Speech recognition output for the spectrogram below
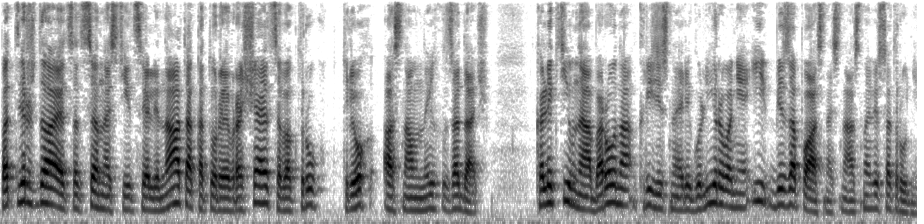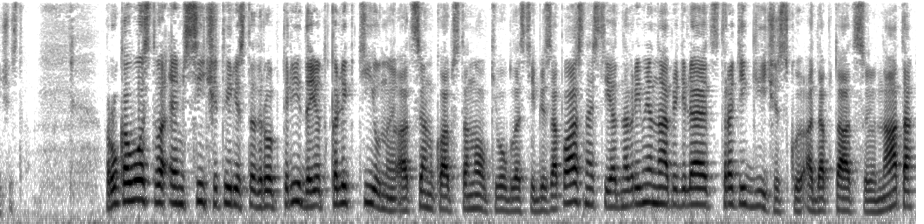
подтверждаются ценности и цели НАТО, которые вращаются вокруг трех основных задач – коллективная оборона, кризисное регулирование и безопасность на основе сотрудничества. Руководство МС-400-3 дает коллективную оценку обстановки в области безопасности и одновременно определяет стратегическую адаптацию НАТО,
